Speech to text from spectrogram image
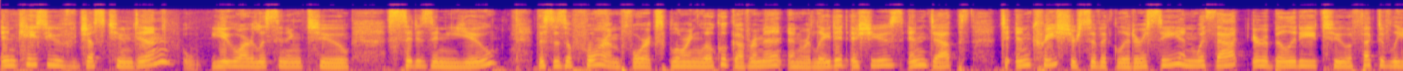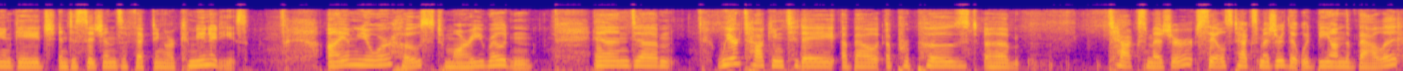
in case you've just tuned in, you are listening to Citizen U. This is a forum for exploring local government and related issues in depth to increase your civic literacy and with that, your ability to effectively engage in decisions affecting our communities. I am your host, Mari Rodin, and um, we are talking today about a proposed um, tax measure, sales tax measure that would be on the ballot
